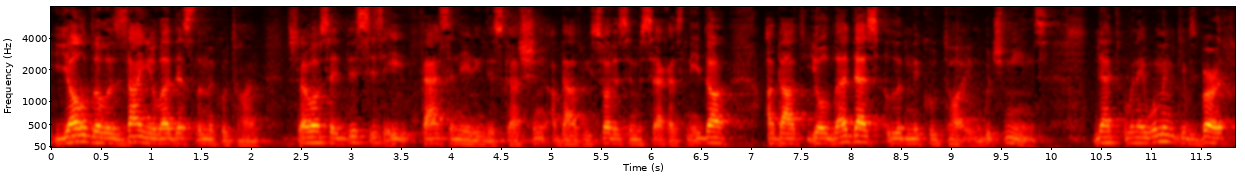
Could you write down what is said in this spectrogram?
yelda lezayin yoledes lemikutain. So I will say this is a fascinating discussion about. We saw this in Maseches Nida about yoledes lemikutain, which means that when a woman gives birth,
